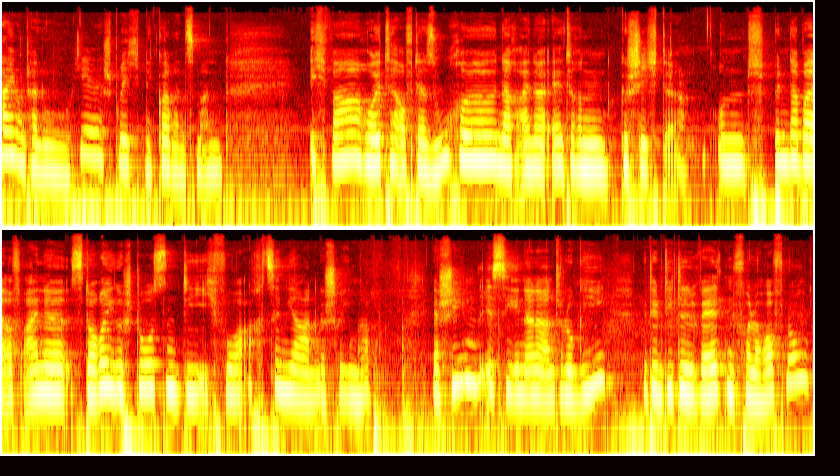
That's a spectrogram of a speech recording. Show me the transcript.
Hi und hallo, hier spricht Nicole Renzmann. Ich war heute auf der Suche nach einer älteren Geschichte und bin dabei auf eine Story gestoßen, die ich vor 18 Jahren geschrieben habe. Erschienen ist sie in einer Anthologie mit dem Titel Welten voller Hoffnung.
